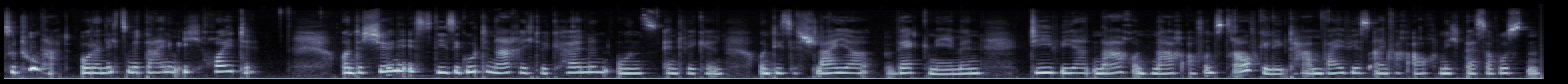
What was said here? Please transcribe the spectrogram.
zu tun hat oder nichts mit deinem Ich heute. Und das Schöne ist, diese gute Nachricht, wir können uns entwickeln und diese Schleier wegnehmen, die wir nach und nach auf uns draufgelegt haben, weil wir es einfach auch nicht besser wussten,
